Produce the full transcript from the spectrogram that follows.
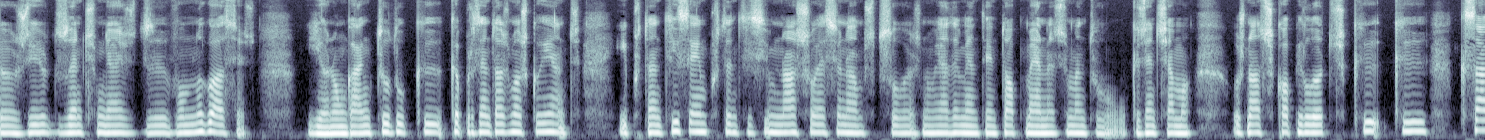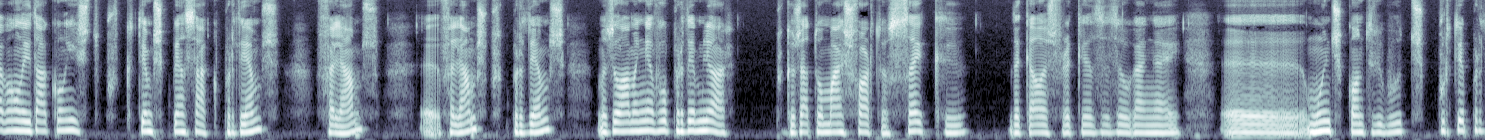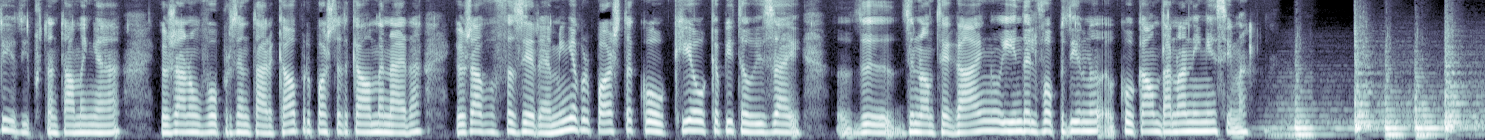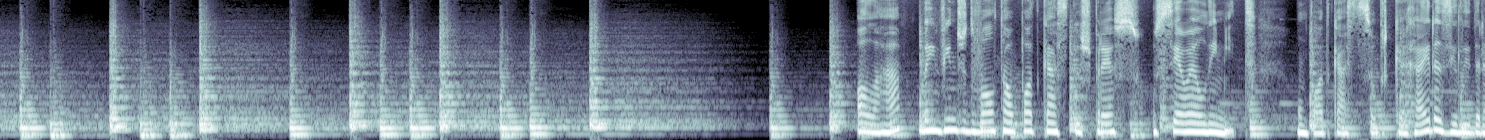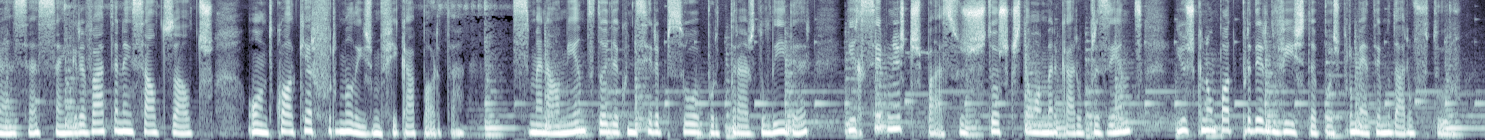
eu giro 200 milhões de volume de negócios e eu não ganho tudo o que, que apresento aos meus clientes. E, portanto, isso é importantíssimo. Nós selecionamos pessoas, nomeadamente em top management, o, o que a gente chama os nossos copilotos, que, que, que saibam lidar com isto, porque temos que pensar que perdemos, falhamos, uh, falhamos porque perdemos, mas eu amanhã vou perder melhor, porque eu já estou mais forte. Eu sei que daquelas fraquezas eu ganhei uh, muitos contributos por ter perdido e portanto amanhã eu já não vou apresentar aquela proposta daquela maneira, eu já vou fazer a minha proposta com o que eu capitalizei de, de não ter ganho e ainda lhe vou pedir colocar um danoninho em cima. Bem-vindos de volta ao podcast do Expresso O Céu é o Limite, um podcast sobre carreiras e liderança sem gravata nem saltos altos, onde qualquer formalismo fica à porta. Semanalmente dou-lhe a conhecer a pessoa por detrás do líder e recebo neste espaço os gestores que estão a marcar o presente e os que não pode perder de vista, pois prometem mudar o futuro.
